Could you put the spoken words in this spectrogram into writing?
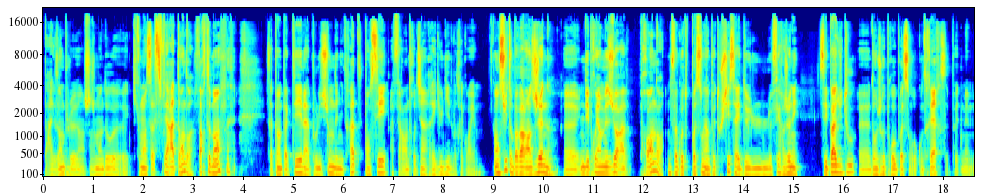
Par exemple, un changement d'eau euh, qui commence à se faire attendre fortement. ça peut impacter la pollution des nitrates. Pensez à faire un entretien régulier de votre aquarium. Ensuite, on peut avoir un jeûne. Euh, une des premières mesures à prendre, une fois que votre poisson est un peu touché, ça va être de le faire jeûner. C'est pas du tout dangereux pour vos poissons. Au contraire, ça peut être même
